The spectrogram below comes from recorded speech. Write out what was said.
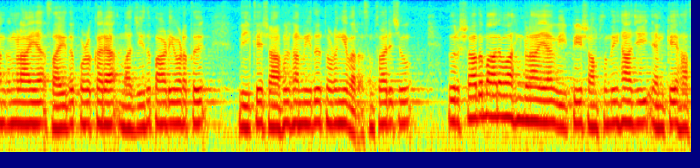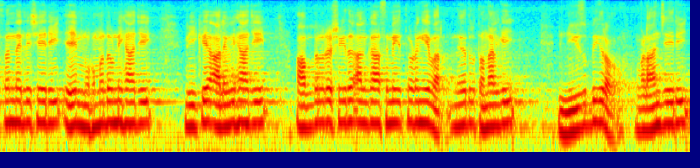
അംഗങ്ങളായ സയ്യിദ് കുഴക്കര മജീദ് പാടിയോടത്ത് വി കെ ഷാഹുൽ ഹമീദ് തുടങ്ങിയവർ സംസാരിച്ചു. ഇർഷാദ് ഭാരവാഹികളായ V P Shamsuddin Haji M K Hasan Nellissery A Muhammad Unni Haji V K Alavi Haji Abdul Rasheed Al Qasimi തുടങ്ങിയവർ നേതൃത്വം നൽകി. News bureau Valanchery.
